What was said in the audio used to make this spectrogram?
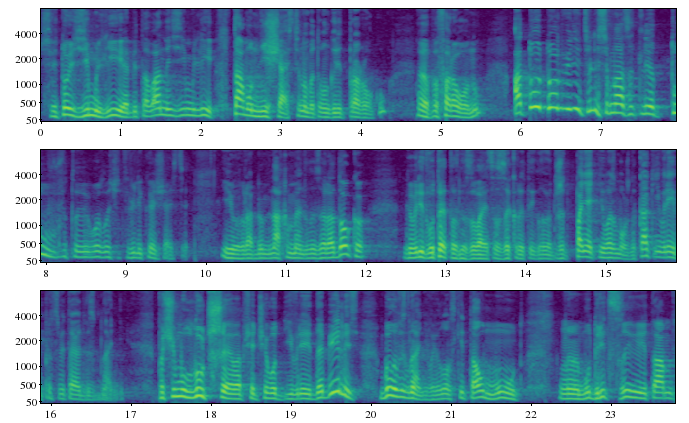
святой земли, обетованной земли. Там он несчастен, об этом он говорит пророку, э, по фараону. А тут он, видите ли, 17 лет тув, это его, значит, великое счастье. И Раби Нахам Мендел из Арадока говорит, вот это называется закрытый главой. Это понять невозможно, как евреи процветают в изгнании. Почему лучшее вообще, чего евреи добились, было в изгнании. Вавилонский Талмуд, э, мудрецы, там,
